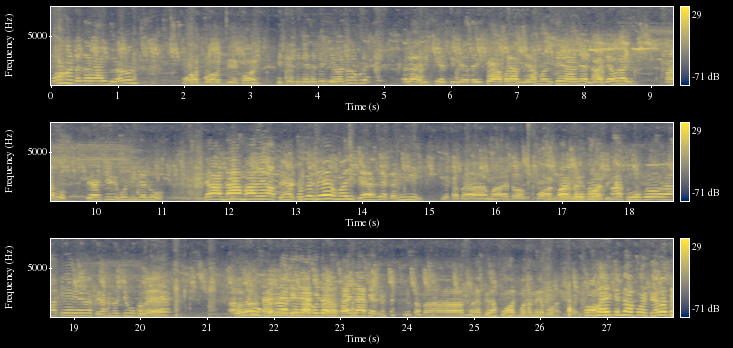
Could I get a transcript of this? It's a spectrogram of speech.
પાંસઠ હજાર આલ દો હેડો ને. પહોંચ પહોંચ બે કોણ સિત્તેરથી નેસે લઈ લેવાનું આપણે? અલા લે થઈ તો આપણા મહેમાન છે અને ના જવરાય. આ દો ત્યાં કેવી ખોટી છે તું ના ના મારે આ ભેંસ ખબર છે? અમારી ભેંસ છે ઘણી. બેઠાબા મારે તો પહોંચ મારો આ છોકરો રાખે એ ભેંસનું કેવું ખબર છે? કે ના પેલા તો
